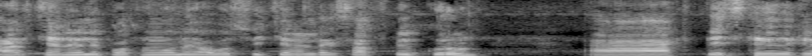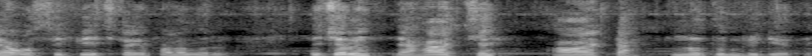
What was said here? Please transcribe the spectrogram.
আর চ্যানেলে প্রথম হলে অবশ্যই চ্যানেলটাকে সাবস্ক্রাইব করুন। আর পেজ থেকে দেখলে অবশ্যই পেজটাকে ফলো করুন। তো চলুন, দেখা হচ্ছে আবার একটা নতুন ভিডিওতে।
